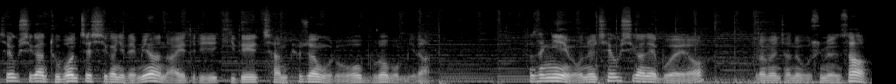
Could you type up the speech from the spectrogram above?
체육 시간 두 번째 시간이 되면 아이들이 기대에 찬 표정으로 물어봅니다. 선생님, 오늘 체육 시간에 뭐예요? 그러면 저는 웃으면서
